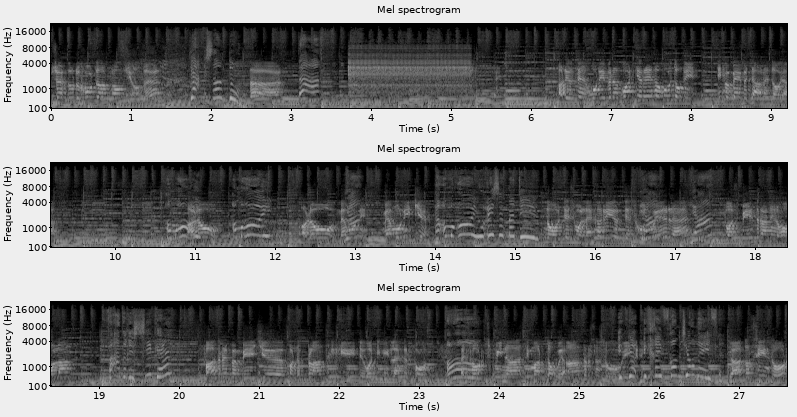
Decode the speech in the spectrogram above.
Zeg, doe de goed aan Frans-Jan, hè? Ja, zal ik doen. Daar. Dag. Hallo, zeg, word even een kwartje regel goed of niet? Niet voor mij betalen, nou ja. Oom Roy. Hallo. Oom Roy. Hallo, met, Moni met Moniqueje. Nou, oom Roy, hoe is het met u? Nou, het is wel lekker hier. Het is goed Ja? weer, hè? Ja? Het was beter dan in Holland. Vader is ziek, hè? Vader heeft een beetje van een plant gegeten wat hij niet lekker vond. Oh. Een soort spinazie, maar toch weer anders en zo, Ik, weet ja, je ik geef Frans Jan even. Ja, tot ziens hoor.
